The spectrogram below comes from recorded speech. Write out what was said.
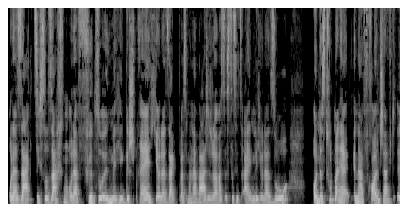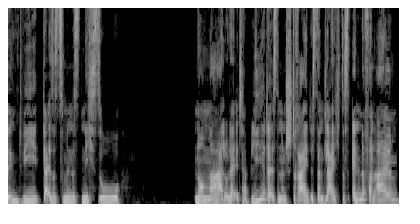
oder sagt sich so Sachen oder führt so irgendwelche Gespräche oder sagt, was man erwartet oder was ist das jetzt eigentlich oder so. Und das tut man ja in einer Freundschaft irgendwie, da ist es zumindest nicht so normal oder etabliert, da ist dann ein Streit, ist dann gleich das Ende von allem,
